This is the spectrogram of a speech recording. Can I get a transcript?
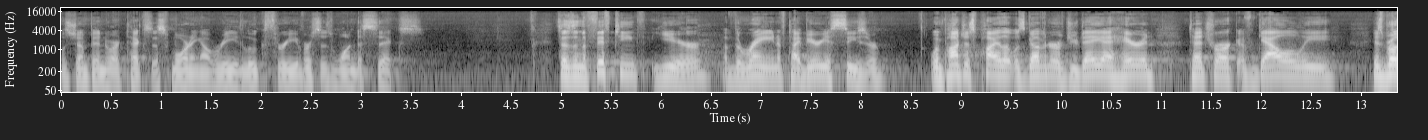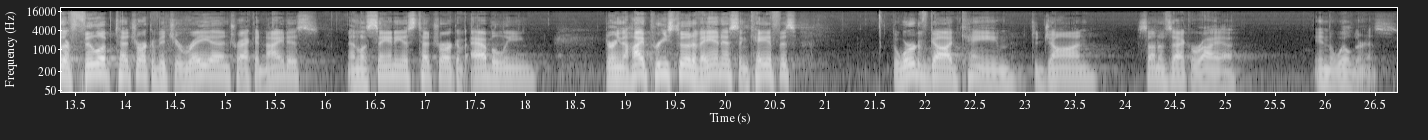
Let's jump into our text this morning. I'll read Luke 3, verses 1 to 6. It says, In the 15th year of the reign of Tiberius Caesar, when Pontius Pilate was governor of Judea, Herod, tetrarch of Galilee, his brother Philip, tetrarch of Iturea and Trachonitis, and Lysanias, tetrarch of Abilene, during the high priesthood of Annas and Caiaphas, the word of God came to John son of Zechariah, in the wilderness.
